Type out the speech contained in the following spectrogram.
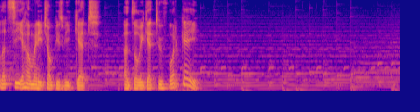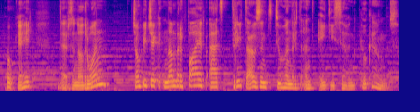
Let's see how many chompies we get until we get to 4k. Okay, there's another one. Chompy chick number 5 at 3287 kill count.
